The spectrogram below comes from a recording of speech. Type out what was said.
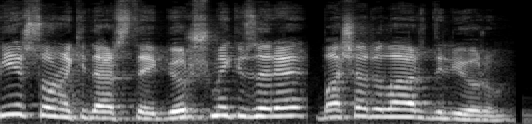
Bir sonraki derste görüşmek üzere. Başarılar diliyorum.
